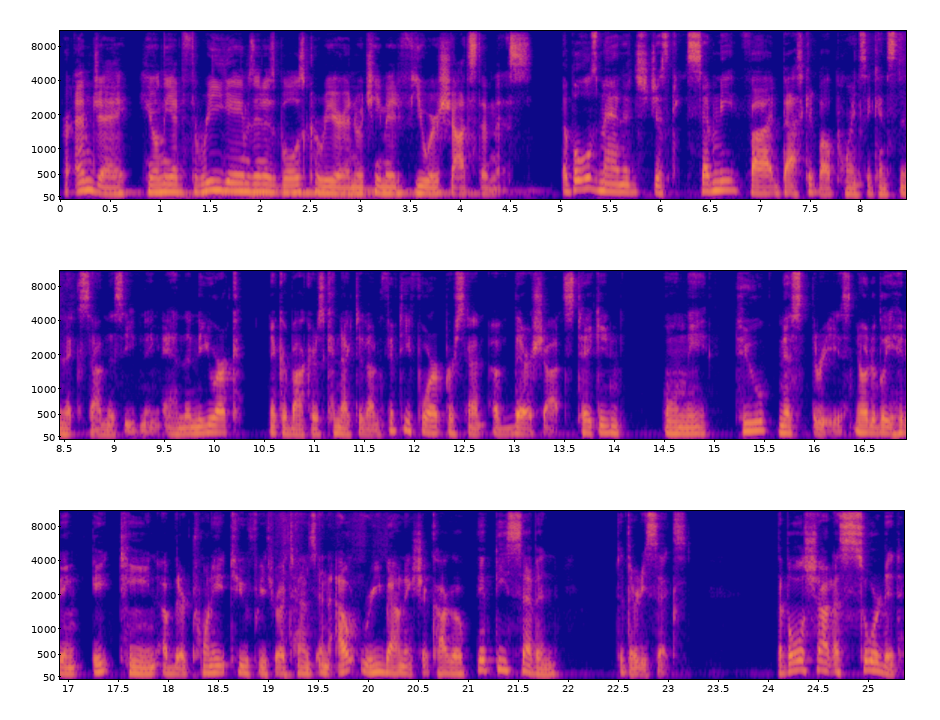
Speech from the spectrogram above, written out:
For MJ, he only had three games in his Bulls career in which he made fewer shots than this. The Bulls managed just 75 basketball points against the Knicks on this evening, and the New York Knickerbockers connected on 54% of their shots, taking only two missed threes, notably hitting 18 of their 22 free throw attempts and out rebounding Chicago 57 to 36. The Bulls shot a sordid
